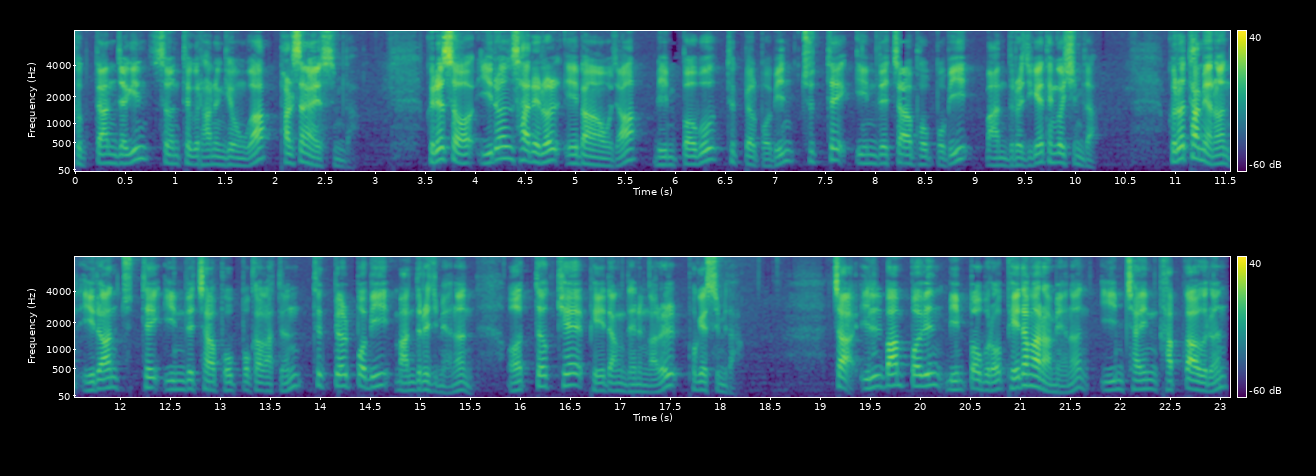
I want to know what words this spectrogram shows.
극단적인 선택을 하는 경우가 발생하였습니다. 그래서 이런 사례를 예방하고자 민법의 특별법인 주택임대차 보호법이 만들어지게 된 것입니다. 그렇다면 이러한 주택임대차 보호법과 같은 특별법이 만들어지면 어떻게 배당되는가를 보겠습니다. 자, 일반법인 민법으로 배당을 하면은 임차인 갑과 을은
